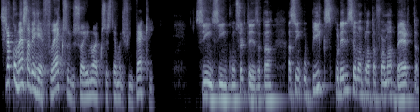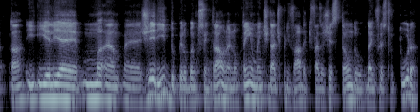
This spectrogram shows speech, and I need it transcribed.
Você já começa a ver reflexo disso aí no ecossistema de fintech? Sim, sim, com certeza, tá? Assim, o Pix, por ele ser uma plataforma aberta, tá? E, e ele é, uma, é, gerido pelo Banco Central, né? Não tem uma entidade privada que faz a gestão do, da infraestrutura.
